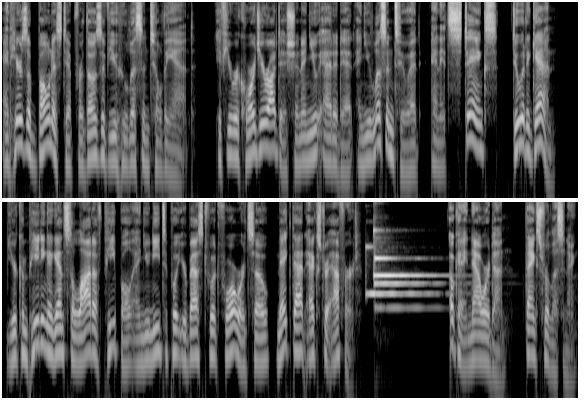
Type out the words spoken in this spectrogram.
and here's a bonus tip for those of you who listen till the end. If you record your audition and you edit it and you listen to it and it stinks, do it again. You're competing against a lot of people and you need to put your best foot forward, so make that extra effort. Okay, now we're done. Thanks for listening.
